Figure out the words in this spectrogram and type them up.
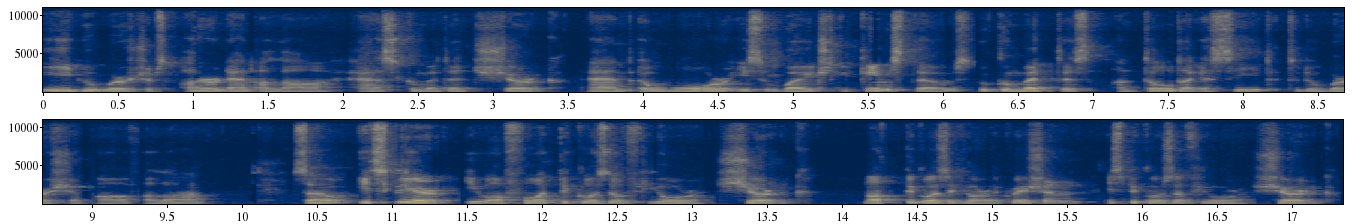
He who worships other than Allah has committed shirk, and a war is waged against those who commit this until they accede to the worship of Allah. So it's clear you are fought because of your shirk, not because of your aggression, it's because of your shirk.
